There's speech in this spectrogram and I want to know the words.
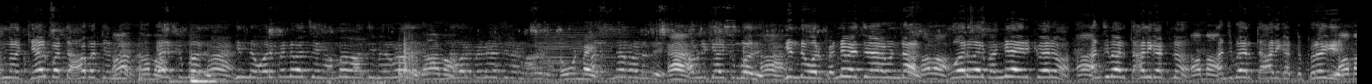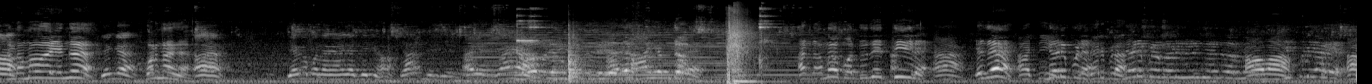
உங்களுக்கு ஏற்பட்ட ஆபத்து என்ன. கேட்கும்போது. இந்த ஒரு பெண்ணை வச்சு எங்க அம்மா வார்த்தை மீற கூடாது. இந்த ஒரு பெண்ணை வச்சு நாங்க உண்மை. அது என்ன பண்றது. அப்படின்னு கேட்கும்போது ஆ. இந்த ஒரு பெண்ணை வச்சு வேணும் என்றால். ஒருவர் பங்கில இருக்க வேணும். அஞ்சு பேர் தாலி கட்டணும். அஞ்சு பேர் தாலி கட்ட பிறகு. அந்த அம்மா எங்க எங்க பிறந்தாங்க. எங்க போனாங்க எனக்கு தெரியும் அந்த அம்மா பிறந்தது தீயில. எது. நெருப்புல நெருப்புல. ஆமா. ஆமா.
